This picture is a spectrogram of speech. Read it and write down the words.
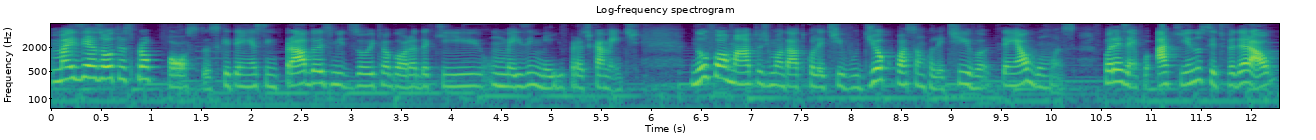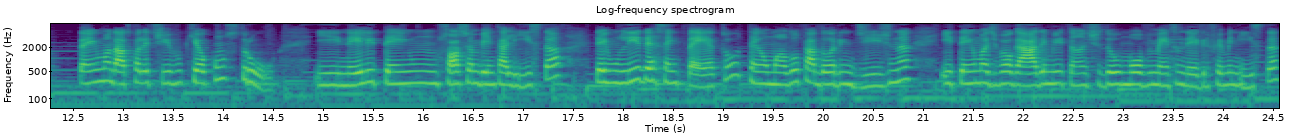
Mas e as outras propostas que tem assim para 2018 agora daqui um mês e meio praticamente? No formato de mandato coletivo de ocupação coletiva, tem algumas. Por exemplo, aqui no Sítio Federal tem um mandato coletivo que eu construo. E nele tem um socioambientalista, tem um líder sem teto, tem uma lutadora indígena e tem uma advogada e militante do movimento negro e feminista,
